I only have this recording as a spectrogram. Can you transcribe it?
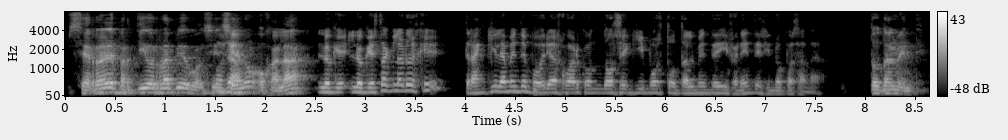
cerrar el partido rápido con Cienciano, ojalá. Lo que, lo que está claro es que tranquilamente podrías jugar con dos equipos totalmente diferentes y no pasa nada. Totalmente.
